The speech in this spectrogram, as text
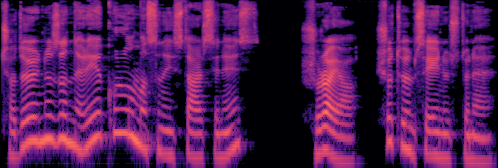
Çadırınızın nereye kurulmasını istersiniz? Şuraya, şu tümseyin üstüne.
